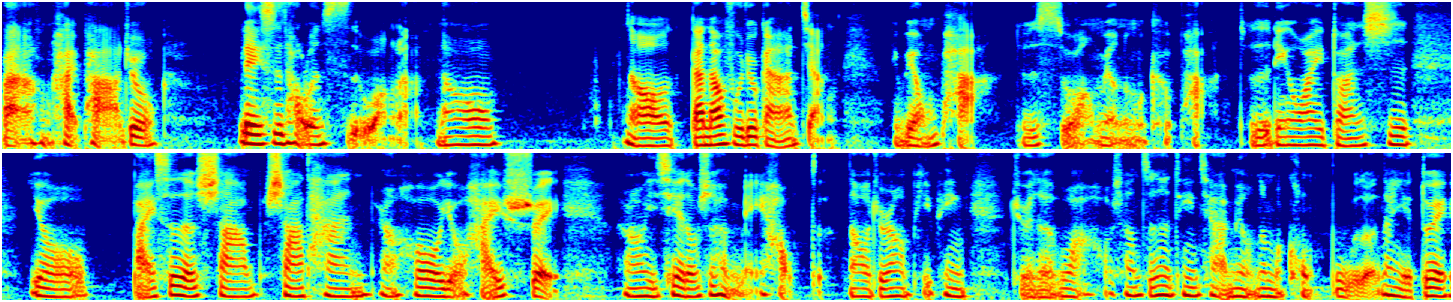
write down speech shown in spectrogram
办？很害怕，就类似讨论死亡啦。然后然后甘道夫就跟他讲，你不用怕，就是死亡没有那么可怕。就是另外一端是有白色的沙沙滩，然后有海水。然后一切都是很美好的，然后就让皮皮觉得哇，好像真的听起来没有那么恐怖了。那也对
